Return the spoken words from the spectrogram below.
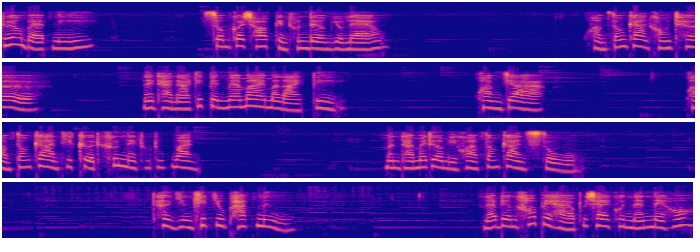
เรื่องแบบนี้ส้มก็ชอบเป็นคนเดิมอยู่แล้ว ความต้องการของเธอ ในฐานะที่เป็นแม่ไม้มาหลายปี ความอยาก ความต้องการที่เกิดขึ้นในทุกๆวัน มันทำให้เธอมีความต้องการสูง อยืนคิดอยู่พักหนึ่ง แล้วเดินเข้าไปหาผู้ชายคนนั้นในห้อง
